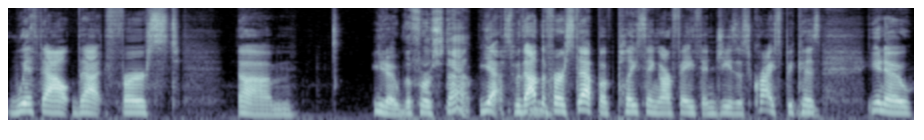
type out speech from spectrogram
without that first um you know the first step. Yes, without the mm. first step of placing our faith in Jesus Christ because mm. you know,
